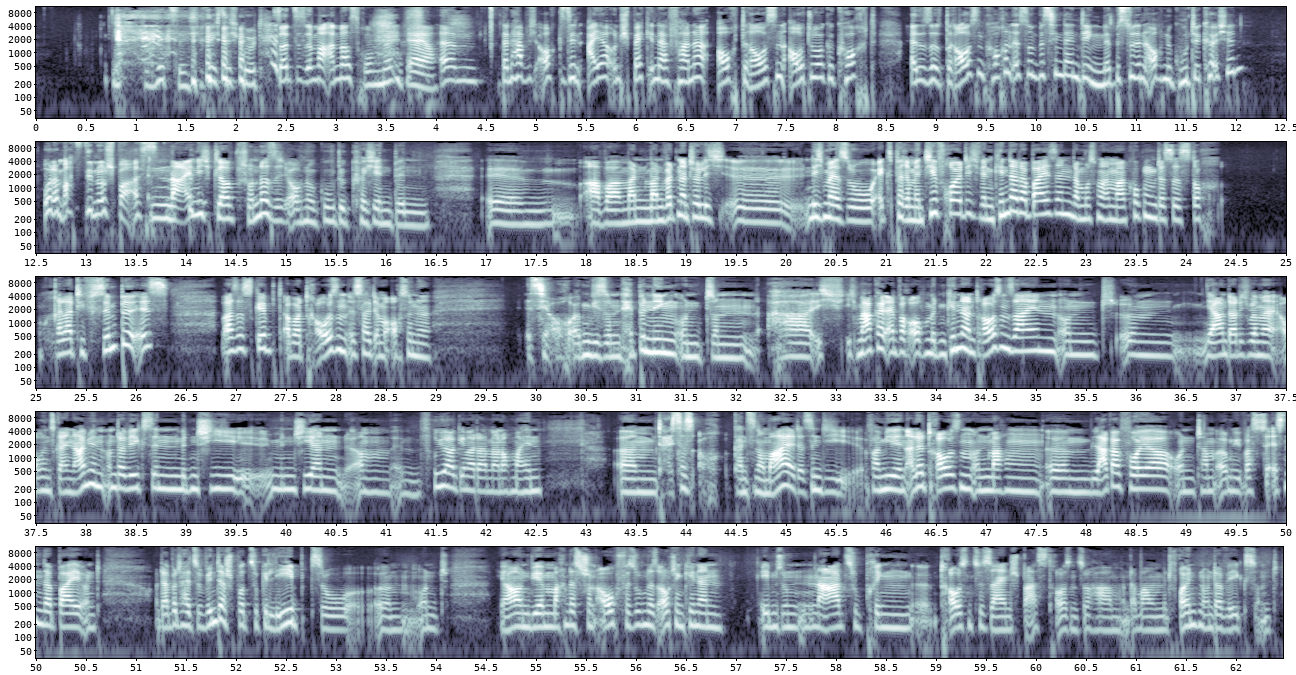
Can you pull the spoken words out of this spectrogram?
Witzig, richtig gut. Sonst ist immer andersrum, ne? Ja, ja. Ähm, dann habe ich auch gesehen, Eier und Speck in der Pfanne, auch draußen, Outdoor gekocht. Also so draußen kochen ist so ein bisschen dein Ding, ne? Bist du denn auch eine gute Köchin? Oder macht es dir nur Spaß? Nein, ich glaube schon, dass ich auch eine gute Köchin bin. Ähm, aber man, man wird natürlich äh, nicht mehr so experimentierfreudig, wenn Kinder dabei sind. Da muss man immer gucken, dass es doch relativ simpel ist, was es gibt. Aber draußen ist halt immer auch so eine ist ja auch irgendwie so ein Happening und so ein, ah, ich, ich mag halt einfach auch mit den Kindern draußen sein und ähm, ja, und dadurch, wenn wir auch in Skandinavien unterwegs sind mit den Ski, mit den Skiern, ähm, im Frühjahr gehen wir da immer noch mal hin. Ähm, da ist das auch ganz normal. Da sind die Familien alle draußen und machen ähm, Lagerfeuer und haben irgendwie was zu essen dabei und, und da wird halt so Wintersport so gelebt, so ähm, und ja, und wir machen das schon auch, versuchen das auch den Kindern eben so nahe zu bringen, äh, draußen zu sein, Spaß draußen zu haben. Und da waren wir mit Freunden unterwegs und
